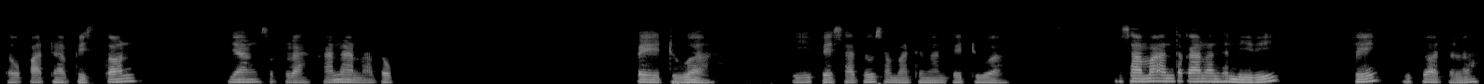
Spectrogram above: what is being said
atau pada piston yang sebelah kanan atau P2 di P1 sama dengan P2 persamaan tekanan sendiri P itu adalah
